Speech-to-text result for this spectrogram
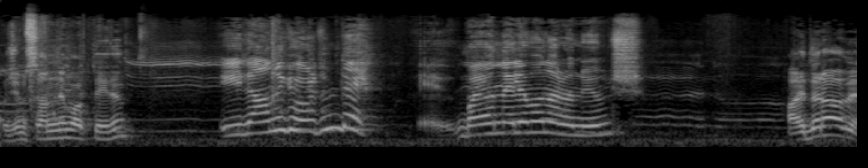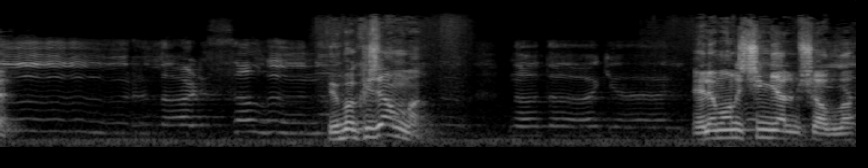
Hocam sen ne baktıydın? İlanı gördüm de e, bayan eleman aranıyormuş. Haydar abi bir bakacağım mı? Eleman için gelmiş abla.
